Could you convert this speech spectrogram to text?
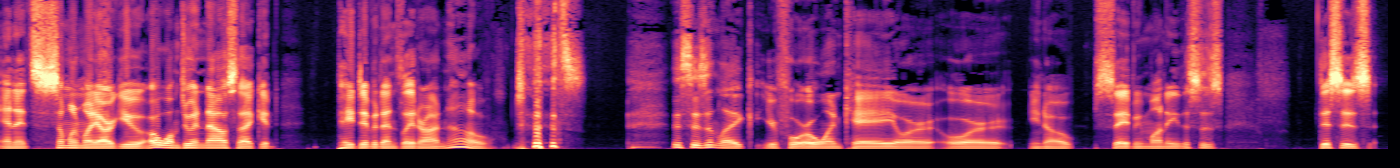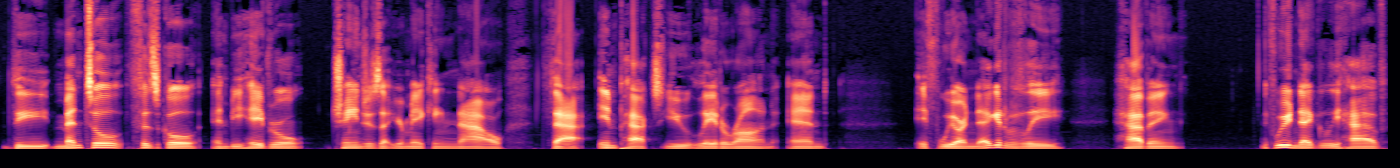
and it's someone might argue, "Oh, well, I'm doing it now so I could pay dividends later on." No. this isn't like your 401k or or, you know, saving money. This is this is the mental, physical, and behavioral changes that you're making now that impact you later on. And if we are negatively having if we negatively have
